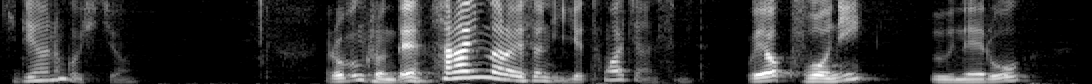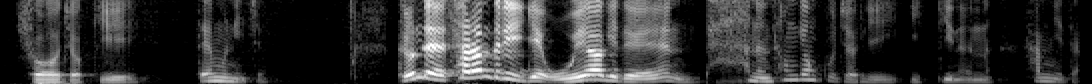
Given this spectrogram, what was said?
기대하는 것이죠. 여러분, 그런데 하나님 나라에서는 이게 통하지 않습니다. 왜요? 구원이 은혜로 주어졌기 때문이죠. 그런데 사람들이 이게 오해하게 된 많은 성경 구절이 있기는 합니다.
